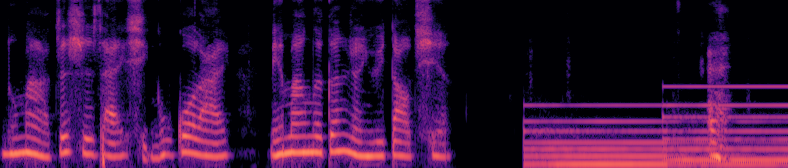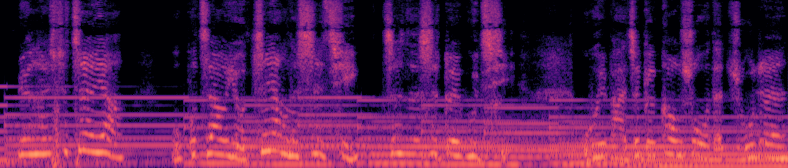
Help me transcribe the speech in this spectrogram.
努玛这时才醒悟过来，连忙的跟人鱼道歉。原来是这样，我不知道有这样的事情，真的是对不起。我会把这个告诉我的族人，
